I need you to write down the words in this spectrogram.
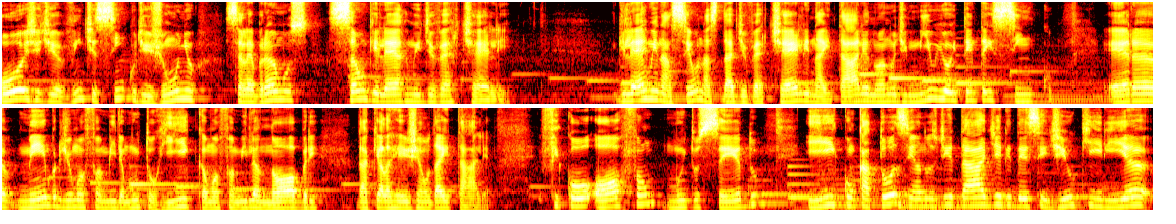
Hoje, dia 25 de junho, celebramos São Guilherme de Vercelli. Guilherme nasceu na cidade de Vercelli, na Itália, no ano de 1085. Era membro de uma família muito rica, uma família nobre daquela região da Itália. Ficou órfão muito cedo e, com 14 anos de idade, ele decidiu que iria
